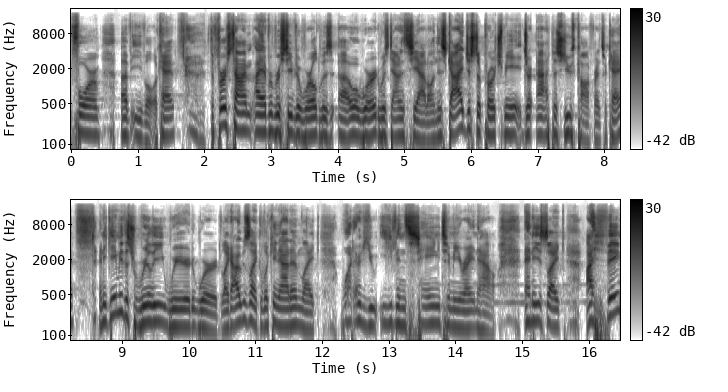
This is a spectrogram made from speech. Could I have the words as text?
form of evil, okay? The first time I ever received a word was, uh, a word was down in Seattle, and this guy just approached me at this youth conference, okay? And he gave me this really weird word. Like, I was like looking at him, like, what are you even saying to me right now? And he's like, I think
